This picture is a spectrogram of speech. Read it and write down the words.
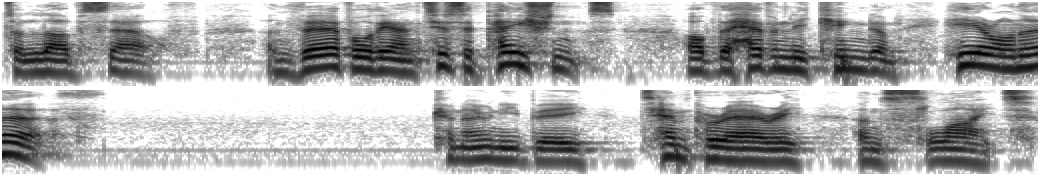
to love self. And therefore, the anticipations of the heavenly kingdom here on earth can only be temporary and slight.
